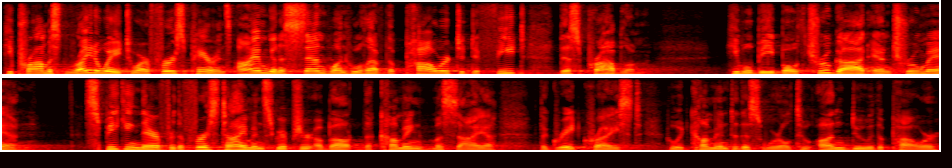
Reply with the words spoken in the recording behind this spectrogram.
He promised right away to our first parents, I am going to send one who will have the power to defeat this problem. He will be both true God and true man, speaking there for the first time in Scripture about the coming Messiah, the great Christ, who had come into this world to undo the power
